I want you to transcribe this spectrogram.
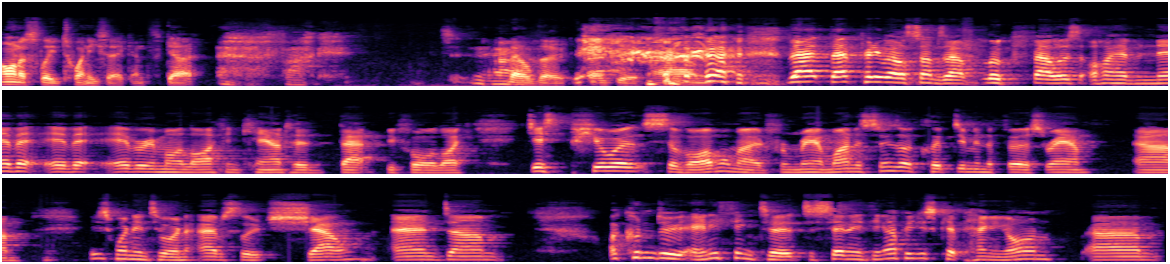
Honestly, twenty seconds. Go. fuck. No. That'll do. Thank you. Um, that that pretty well sums up. Look, fellas, I have never, ever, ever in my life encountered that before. Like just pure survival mode from round one. As soon as I clipped him in the first round, um, he just went into an absolute shell, and um, I couldn't do anything to to set anything up. He just kept hanging on. Um,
